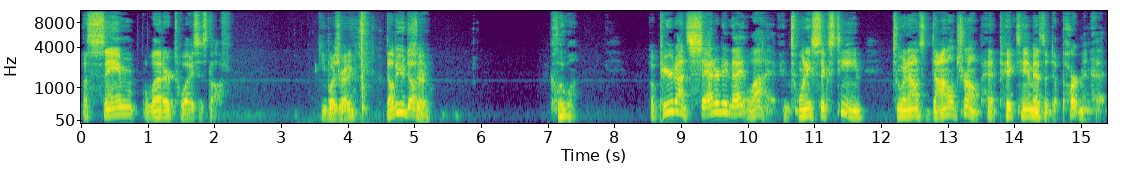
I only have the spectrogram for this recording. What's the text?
the same letter twice is tough. You boys ready? W W. Sure. Clue one. Appeared on Saturday Night Live in 2016 to announce Donald Trump had picked him as a department head.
